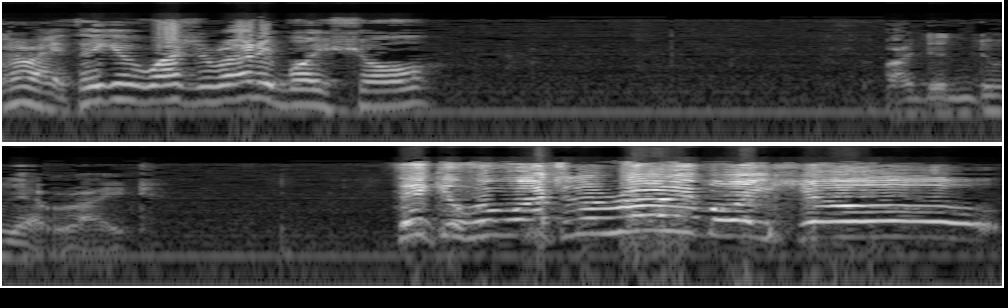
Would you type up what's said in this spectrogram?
Alright, thank you for watching the Ronnie Boy Show. I didn't do that right. Thank you for watching the Ronnie Boy Show!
